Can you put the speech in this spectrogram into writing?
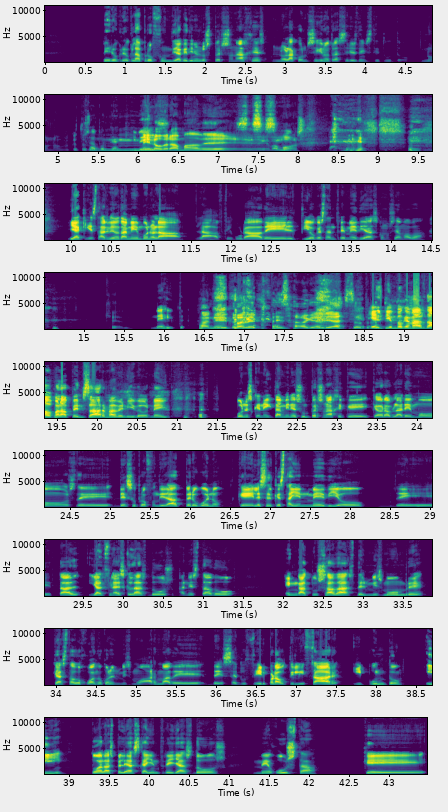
pero creo que la profundidad que tienen los personajes no la consiguen otras series de instituto. No, no, porque esto O sea, es porque un ves- melodrama de... Sí, sí, sí. Vamos, Y aquí estás viendo también, bueno, la, la figura del tío que está entre medias, ¿cómo se llamaba? ¿quién? Nate. Ah, Nate, vale, pensaba que decías otro. El tiempo que me has dado para pensar me ha venido, Nate. Bueno, es que Nate también es un personaje que, que ahora hablaremos de, de su profundidad, pero bueno, que él es el que está ahí en medio de tal, y al final es que las dos han estado engatusadas del mismo hombre que ha estado jugando con el mismo arma de, de seducir para utilizar y punto. Y todas las peleas que hay entre ellas dos, me gusta que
